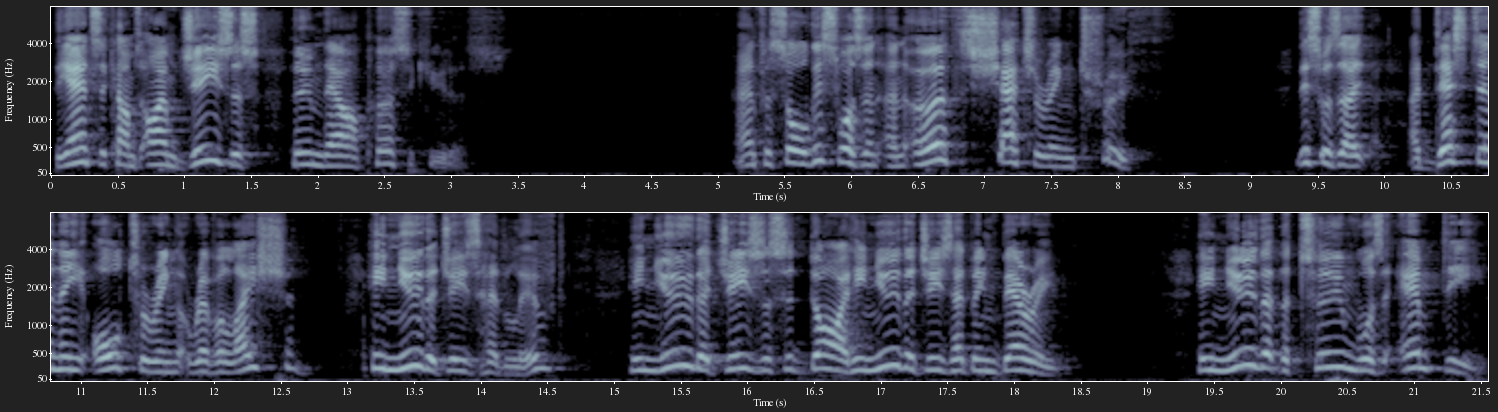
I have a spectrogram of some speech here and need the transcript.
The answer comes, I am Jesus whom thou persecutest. And for Saul, this wasn't an earth shattering truth. This was a, a destiny altering revelation. He knew that Jesus had lived. He knew that Jesus had died. He knew that Jesus had been buried. He knew that the tomb was empty.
